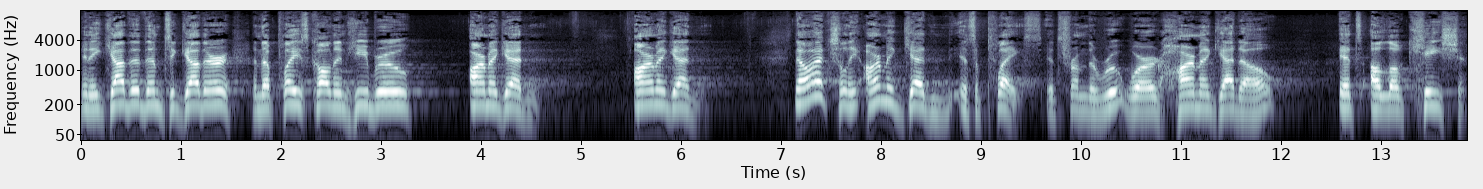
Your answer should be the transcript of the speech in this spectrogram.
and he gathered them together in the place called in Hebrew Armageddon. Armageddon. Now, actually, Armageddon is a place. It's from the root word Harmageddo. It's a location.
